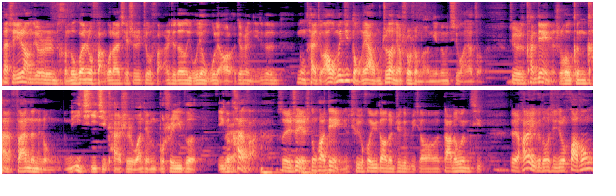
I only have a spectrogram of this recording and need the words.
但实际上就是很多观众反过来，其实就反而觉得有点无聊了，就是你这个弄太久啊，我们已经懂了呀，我们知道你要说什么了，你能去往下走。就是看电影的时候跟看番的那种一起一起看是完全不是一个一个看法，所以这也是动画电影去会遇到的这个比较大的问题。对，还有一个东西就是画风，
